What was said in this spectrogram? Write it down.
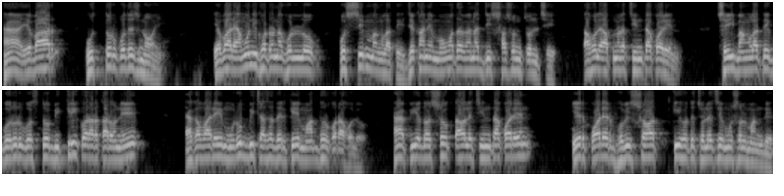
হ্যাঁ এবার উত্তরপ্রদেশ নয়। এবার এমনই ঘটনা ঘটল পশ্চিম বাংলাতে, যেখানে মমতা ব্যানার্জির শাসন চলছে। তাহলে আপনারা চিন্তা করেন, সেই বাংলাতে গরুর গোস্ত বিক্রি করার কারণে একেবারে মুরব্বী চাষাদেরকে মারধর করা হলো। হ্যাঁ প্রিয় দর্শক, তাহলে চিন্তা করেন এর পরের ভবিষ্যৎ কি হতে চলেছে মুসলমানদের?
